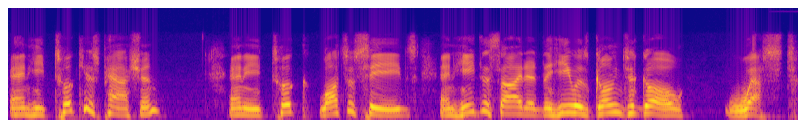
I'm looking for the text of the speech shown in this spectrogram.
And he took his passion and he took lots of seeds and he decided that he was going to go west.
